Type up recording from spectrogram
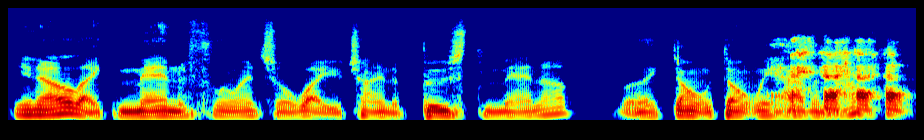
you know, like Menfluential. What you're trying to boost men up? Like, don't don't we have enough?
